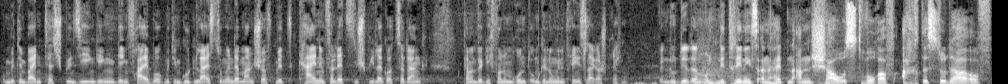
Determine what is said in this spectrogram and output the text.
Und mit den beiden Testspielen Siegen gegen, gegen Freiburg, mit den guten Leistungen der Mannschaft, mit keinem verletzten Spieler, Gott sei Dank, kann man wirklich von einem rundum gelungenen Trainingslager sprechen. Wenn du dir dann unten die Trainingseinheiten anschaust, worauf achtest du da? Auf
